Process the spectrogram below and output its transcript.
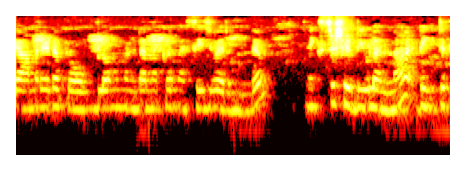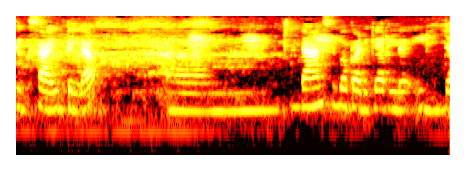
ക്യാമറയുടെ പ്രോബ്ലം ഉണ്ടെന്നൊക്കെ മെസ്സേജ് വരുന്നുണ്ട്. നെക്സ്റ്റ് ഷെഡ്യൂൾ എന്നാൽ ഡേറ്റ് ഫിക്സ് ആയിട്ടില്ല. ഡാൻസ് ഇപ്പോൾ പഠിക്കാറില്ല ഇല്ല.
